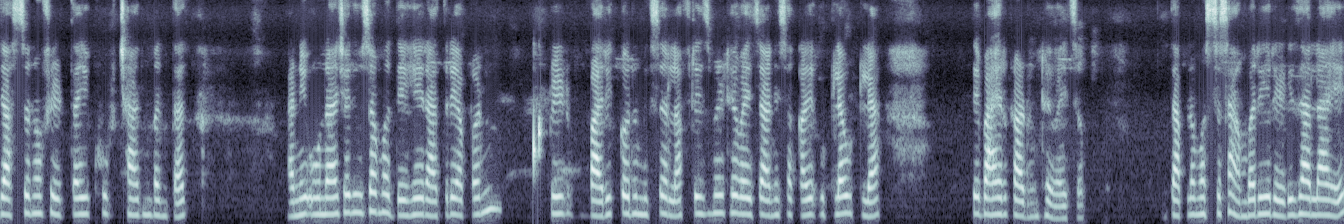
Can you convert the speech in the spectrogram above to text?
जास्त न फेटताही खूप छान बनतात. आणि उन्हाळ्याच्या दिवसामध्ये हे रात्री आपण पीठ बारीक करून मिक्सरला फ्रीजमध्ये ठेवायचं आणि सकाळी उठल्या उठल्या ते बाहेर काढून ठेवायचं. तर आपलं मस्त सांबारही रेडी झालं आहे.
